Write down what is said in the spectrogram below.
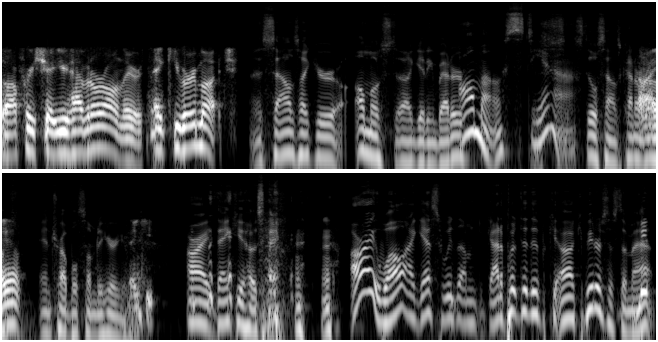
So I appreciate you having her on there. Thank you very much. It sounds like you're almost uh, getting better. Almost, yeah. S- Still sounds kind of rough am. and troublesome to hear you. Thank you. All right, thank you, Jose. All right, well, I guess we um, got to put it to the uh, computer system, Matt.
